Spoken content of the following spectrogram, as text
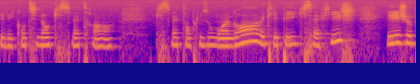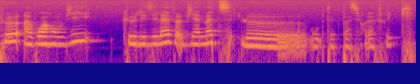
les continents qui se, mettent en, qui se mettent en plus ou moins grand, avec les pays qui s'affichent, et je peux avoir envie que les élèves viennent mettre le, bon peut-être pas sur l'Afrique,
